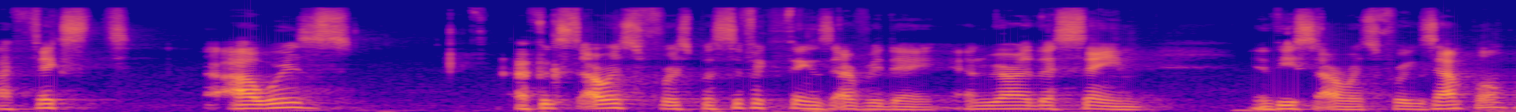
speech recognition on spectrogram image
a fixed hours, a fixed hours for specific things every day, and we are the same in these hours. For example,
